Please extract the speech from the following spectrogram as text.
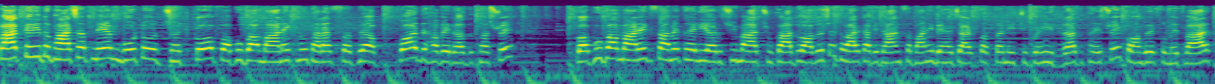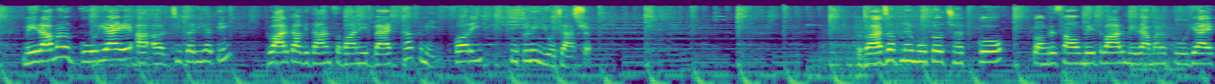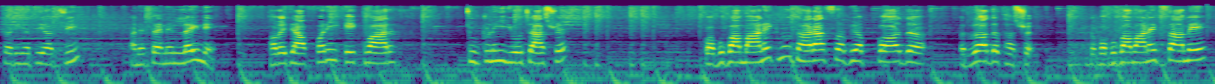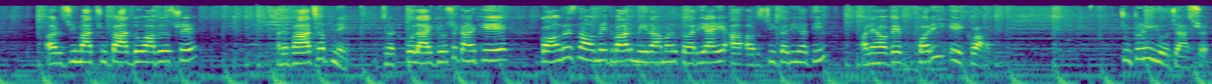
વાત કરીએ તો ભાજપને મોટો ઝટકો. પપુભા માણેકનું ધારાસભ્ય પદ હવે રદ થશે. પપુભા માણેક સામે થયેલી અરજીમાં આ ચુકાદો આવ્યો છે. દ્વારકા વિધાનસભાની બે હજાર સત્તરની ચૂંટણી રદ થઈ છે. કોંગ્રેસ ઉમેદવાર મેરામણ ગોરિયાએ આ અરજી કરી હતી. દ્વારકા વિધાનસભાની બેઠકની ફરી ચૂંટણી યોજાશે. ભાજપને મોટો ઝટકો. કોંગ્રેસના ઉમેદવાર મેરામણ ગોરિયાએ કરી હતી અરજી અને તેને લઈને હવે ત્યાં ફરી એકવાર ચૂંટણી યોજાશે. પબુભા માણેકનું ધારાસભ્ય પદ રદ થશે. તો પબુભા માણેક સામે અરજીમાં ચુકાદો આવ્યો છે અને ભાજપને ઝટકો લાગ્યો છે કારણ કે કોંગ્રેસના ઉમેદવાર મેરામણ કરિયાએ આ અરજી કરી હતી અને હવે ફરી એકવાર ચૂંટણી યોજાશે.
